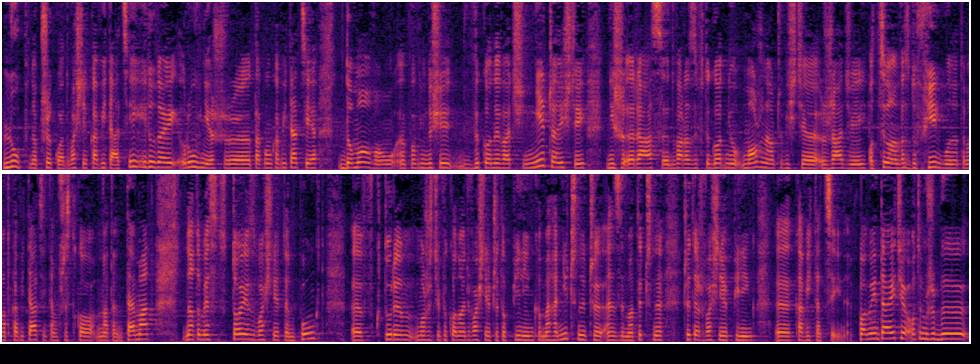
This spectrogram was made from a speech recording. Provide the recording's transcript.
lub na przykład właśnie kawitację, i tutaj również e, taką kawitację domową e, powinno się wykonywać nie częściej niż raz, dwa razy w tygodniu. Można oczywiście rzadziej. Odsyłam Was do filmu na temat kawitacji, tam wszystko na ten temat. Natomiast to jest właśnie ten punkt, e, w którym możecie wykonać właśnie czy to peeling mechaniczny, czy enzymatyczny, czy też właśnie peeling kawitacyjny. Pamiętajcie o tym, żeby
